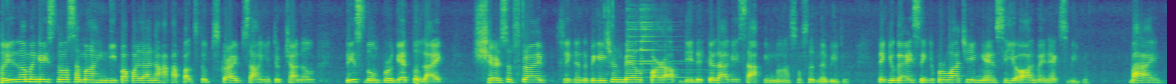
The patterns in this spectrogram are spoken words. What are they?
So yun naman guys no sa mga hindi pa pala nakakapag-subscribe sa aking YouTube channel, please don't forget to like, share, subscribe, click notification bell para updated ka lagi sa aking mga susunod na video. Thank you guys, thank you for watching and see you on my next video. Bye!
